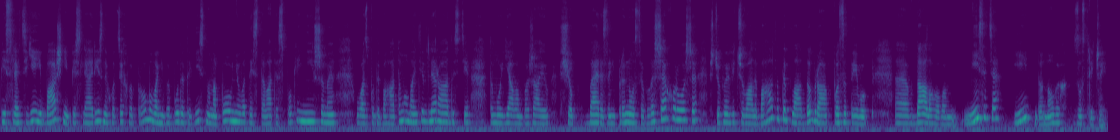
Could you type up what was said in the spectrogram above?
Після цієї башні, після різних оцих випробувань, ви будете дійсно наповнюватись, ставати спокійнішими. У вас буде багато моментів для радості. Тому я вам бажаю, щоб березень приносив лише хороше, щоб ви відчували багато тепла, добра, позитиву, Е, вдалого вам місяця і до нових зустрічей!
